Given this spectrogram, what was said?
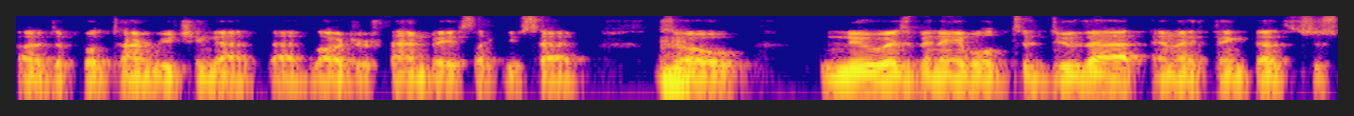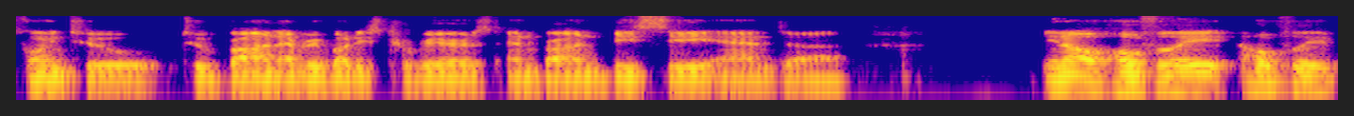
a difficult time reaching that that larger fan base, like you said. Mm-hmm. So new has been able to do that, and I think that's just going to to broaden everybody's careers and broaden BC and. Uh, you know, hopefully, hopefully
